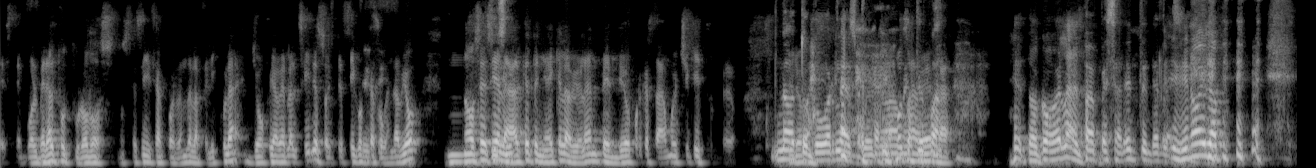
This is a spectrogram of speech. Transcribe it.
este, Volver al Futuro 2. No sé si se acuerdan de la película. Yo fui a verla al cine, soy testigo que Rubén la vio. No sé si a la edad que tenía que la vio la entendió porque estaba muy chiquito. Pero, no, tocó verla después. para, tocó verla Para empezar a entenderla. Y si no, y la,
